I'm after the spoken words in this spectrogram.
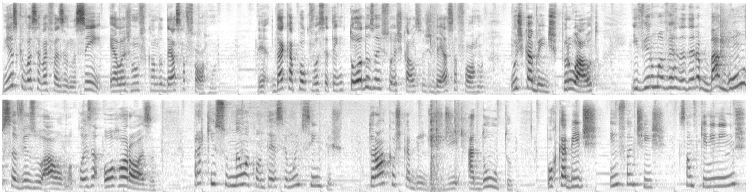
Nisso que você vai fazendo assim, elas vão ficando dessa forma. Né? Daqui a pouco você tem todas as suas calças dessa forma, os cabides para o alto, e vira uma verdadeira bagunça visual, uma coisa horrorosa. Para que isso não aconteça, é muito simples. Troca os cabides de adulto por cabides infantis, que são pequenininhos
